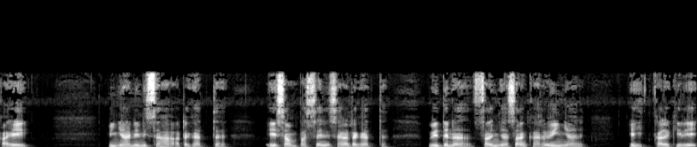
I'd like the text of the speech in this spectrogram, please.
කයේ විඥාන නිසා අටගත්ත ඒ සම්පස්ස නිසා අටගත්ත වේදනා සංඥා සංකාර විඥාන එහිත් කලකිරේ.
